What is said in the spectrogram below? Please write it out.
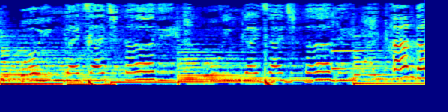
我应该在这里，不应该在这里，看到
